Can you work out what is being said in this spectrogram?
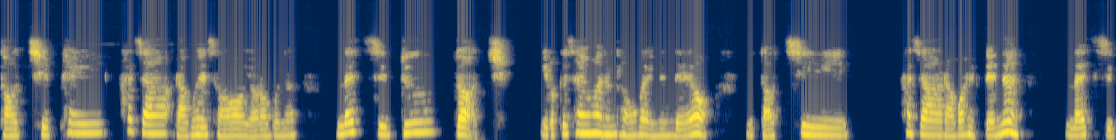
더치페이 하자라고 해서 여러분은 let's do Dutch 이렇게 사용하는 경우가 있는데요. 이 더치 하자라고 할 때는 let's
